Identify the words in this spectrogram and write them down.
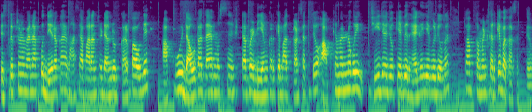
डिस्क्रिप्शन में मैंने आपको दे रखा है, वहाँ से आप आराम से डाउनलोड कर पाओगे। आपको कोई डाउट आता है मुझसे इंस्टा पर डीएम करके बात कर सकते हो। आपके मन में कोई चीज़ है जो कि अभी रह गई है वीडियो में तो आप कमेंट करके बता सकते हो।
